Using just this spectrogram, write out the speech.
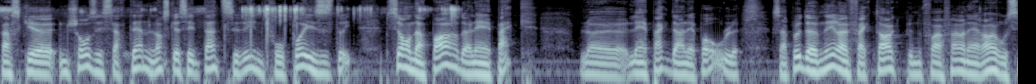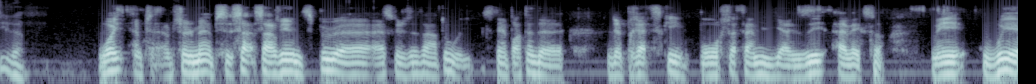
parce qu'une chose est certaine, lorsque c'est le temps de tirer, il ne faut pas hésiter. si on a peur de l'impact, l'impact dans l'épaule, ça peut devenir un facteur qui peut nous faire faire une erreur aussi. Là. Oui, absolument. Ça, ça, revient un petit peu euh, à ce que je disais tantôt. C'est important de, de pratiquer pour se familiariser avec ça. Mais oui,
